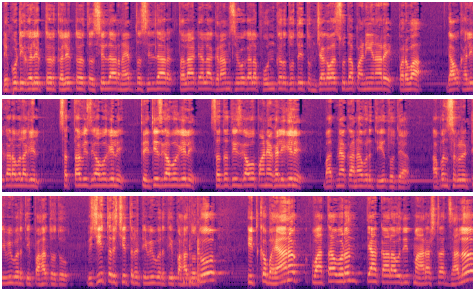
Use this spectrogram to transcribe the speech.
डेप्युटी कलेक्टर कलेक्टर तहसीलदार नायब तहसीलदार तलाट्याला ग्रामसेवकाला फोन करत होते. तुमच्या गावात सुद्धा पाणी येणार आहे. परवा. गाव खाली करावं लागेल. सत्तावीस गावं गेले. तेहतीस गावं गेले. सदतीस गावं पाण्याखाली गेले. बातम्या कानावरती येत होत्या. आपण सगळं टीव्हीवरती पाहत होतो. विचित्र चित्र टीव्हीवरती पाहत होतो. इतकं भयानक वातावरण त्या कालावधीत महाराष्ट्रात झालं.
